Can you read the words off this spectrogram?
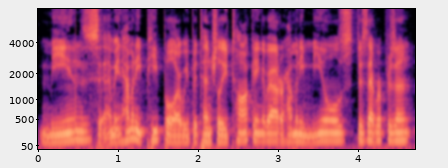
means? I mean, how many people are we potentially talking about, or how many meals does that represent?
